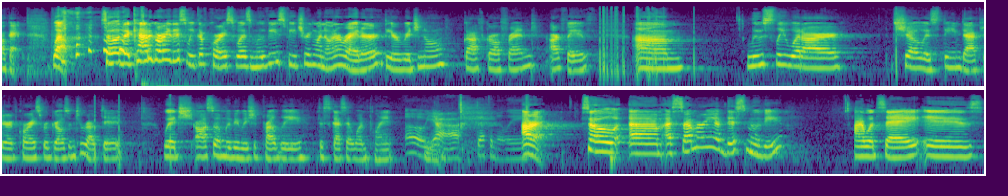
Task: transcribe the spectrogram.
Okay. Well, so the category this week, of course, was movies featuring Winona Ryder, the original goth girlfriend, our fave. Um, loosely, what our show is themed after, of course, were Girls Interrupted, which also a movie we should probably discuss at one point. Oh yeah, definitely. All right. So, um, a summary of this movie, I would say, is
